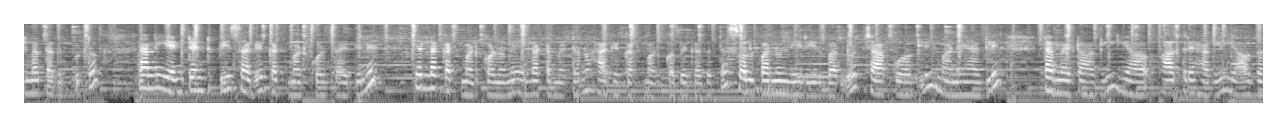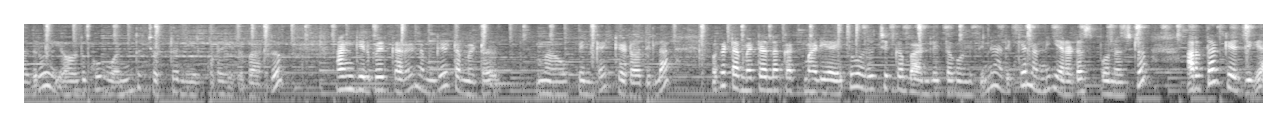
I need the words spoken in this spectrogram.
ಎಲ್ಲ ತೆಗೆದ್ಬಿಟ್ಟು ನಾನು ಎಂಟೆಂಟು ಪೀಸ್ ಹಾಗೆ ಕಟ್ ಮಾಡ್ಕೊಳ್ತಾ ಇದ್ದೀನಿ. ಎಲ್ಲ ಕಟ್ ಮಾಡ್ಕೊಳ್ಳೋಣ, ಎಲ್ಲ ಟೊಮೆಟೋನು ಹಾಗೆ ಕಟ್ ಮಾಡ್ಕೋಬೇಕಾಗುತ್ತೆ. ಸ್ವಲ್ಪನೂ ನೀರು ಇರಬಾರ್ದು, ಚಾಕು ಆಗಲಿ, ಮಣೆ ಆಗಲಿ, ಟೊಮೆಟೊ ಆಗಲಿ ಯಾವ ಪಾತ್ರೆ ಆಗಲಿ, ಯಾವುದಾದ್ರೂ ಯಾವುದಕ್ಕೂ ಒಂದು ಚೊಟ್ಟು ನೀರು ಕೂಡ ಇರಬಾರ್ದು. ಹಂಗಿರ್ಬೇಕಾದ್ರೆ ನಮಗೆ ಟೊಮೆಟೊ ಉಪ್ಪಿನಕಾಯಿ ಕೆಡೋದಿಲ್ಲ. ಇವಾಗ ಟೊಮೆಟೊ ಎಲ್ಲ ಕಟ್ ಮಾಡಿ ಆಯಿತು ಒಂದು ಚಿಕ್ಕ ಬಾಣಲಿ ತೊಗೊಂಡಿದ್ದೀನಿ. ಅದಕ್ಕೆ ನನಗೆ ಎರಡು ಸ್ಪೂನಷ್ಟು ಅರ್ಧ ಕೆ ಜಿಗೆ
